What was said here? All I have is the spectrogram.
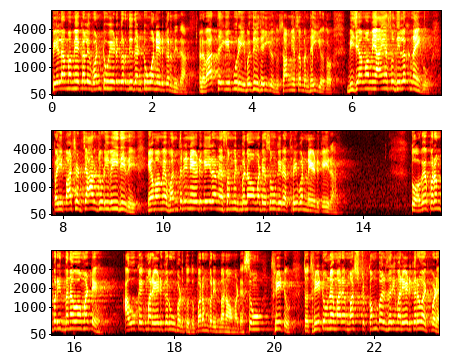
પહેલામાં મેં ખાલી વન ટુ એડ કરી દીધા અને ટુ વન એડ કરી દીધા. એટલે વાત થઈ ગઈ પૂરી બધું થઈ ગયું હતું. સામ્ય સંબંધ થઈ ગયો હતો. બીજામાં મેં અહીંયા સુધી લખ નાખ્યું. પછી પાછળ ચાર જોડી વહી દીધી. એમાં મેં વન થ્રીને એડ કર્યા અને સબમિટ બનાવવા માટે શું કર્યા? થ્રી વનને એડ કર્યા. તો હવે પરંપરિત બનાવવા માટે આવું કંઈક મારે એડ કરવું પડતું હતું પરંપરિત બનાવવા માટે. શું? થ્રી ટુ તો થ્રી ટુને મારે મસ્ટ કમ્પલસરી મારે એડ કરવા જ પડે.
